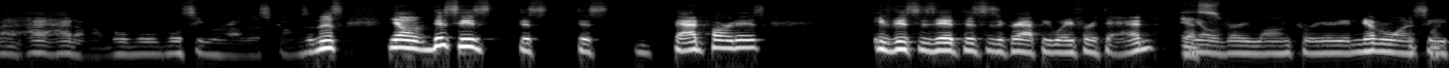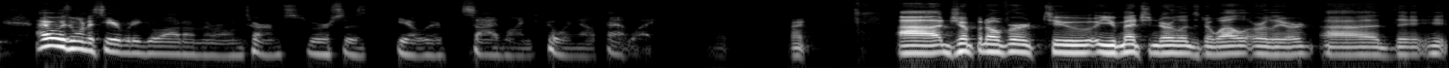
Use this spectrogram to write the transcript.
I I don't know. We'll, we'll we'll see where all this comes. And this, you know, this is this this bad part is if this is it, this is a crappy way for it to end. Yes. You know, a very long career. You never want to see. I always want to see everybody go out on their own terms versus you know they're sidelined going out that way. Right. Right. Uh, jumping over to you mentioned Nerlens Noel earlier. Uh, the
